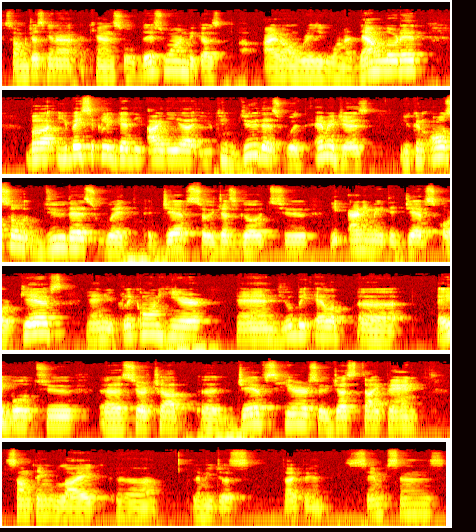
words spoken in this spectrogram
So I'm just gonna cancel this one because I don't really want to download it. But you basically get the idea. You can do this with images. You can also do this with GIFs. So you just go to the animated GIFs or GIFs and you click on here and you'll be able, uh, able to uh, search up uh, GIFs here. So you just type in something like, uh, let me just type in Simpsons.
